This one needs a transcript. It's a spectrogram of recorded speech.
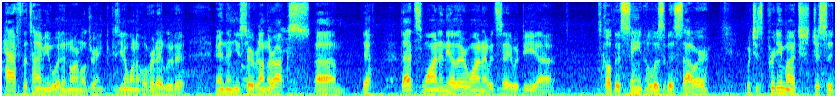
half the time you would a normal drink, because you don't want to over dilute it, and then you serve it on the rocks. Um, yeah, that's one, and the other one I would say would be uh, it's called the Saint Elizabeth Sour, which is pretty much just a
